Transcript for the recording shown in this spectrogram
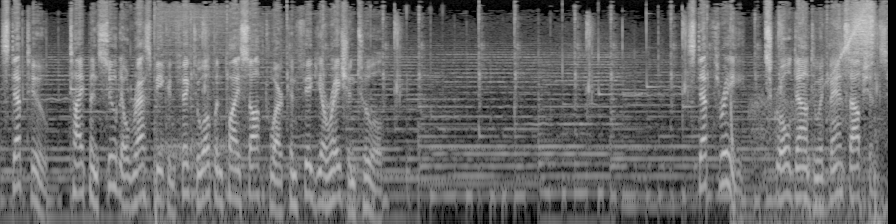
Step 2. Type in sudo raspi-config to open Pi software configuration tool. Step 3. Scroll down to advanced options.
